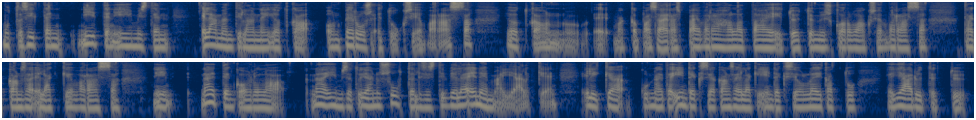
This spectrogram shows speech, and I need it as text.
Mutta sitten niiden ihmisten elämäntilanne, jotka on perusetuuksien varassa, jotka on eh, vaikkapa sairaspäivärahalla tai työttömyyskorvauksen varassa tai kansaneläkkeen varassa, niin näiden kohdalla nämä ihmiset on jäänyt suhteellisesti vielä enemmän jälkeen. Eli kun näitä indeksiä, kansaneläkeindeksi on leikattu ja jäädytetty,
